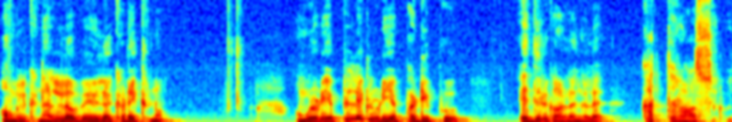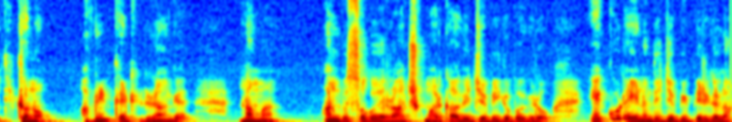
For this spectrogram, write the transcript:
அவங்களுக்கு நல்ல வேலை கிடைக்கணும். அவங்களுடைய பிள்ளைகளுடைய படிப்பு எதிர்காலங்களை கத்தர் ஆசீர்வதிக்கணும் அப்படின்னு கேட்டுருக்குறாங்க நம்ம அன்பு சகோதரர் ராஜ்குமாருக்காக ஜெபிக்க போகிறோம். என் கூட இணைந்து ஜெபிப்பீர்களா?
